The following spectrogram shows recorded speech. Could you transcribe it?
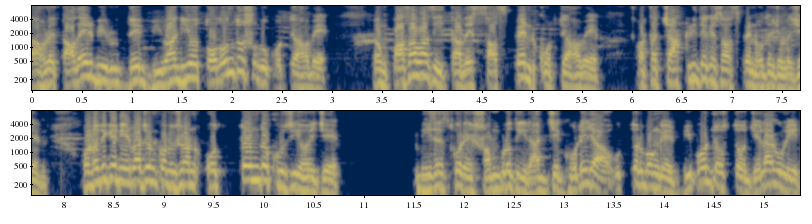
তাহলে তাদের বিরুদ্ধে বিভাগীয় তদন্ত শুরু করতে হবে এবং পাশাপাশি তাদের সাসপেন্ড করতে হবে, অর্থাৎ চাকরি থেকে সাসপেন্ড হতে চলেছেন। অন্যদিকে নির্বাচন কমিশন অত্যন্ত খুশি হয়েছে। বিশেষ করে সম্প্রতি রাজ্যে ঘটে যাওয়া উত্তরবঙ্গের বিপর্যস্ত জেলাগুলির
